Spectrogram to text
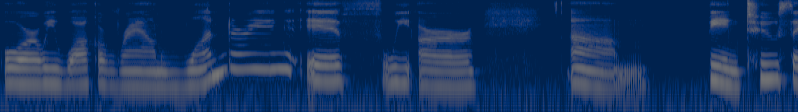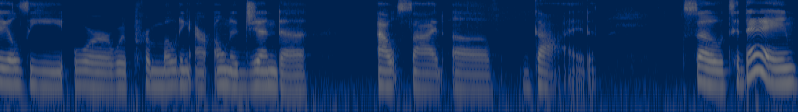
or we walk around wondering if we are um, being too salesy or we're promoting our own agenda outside of God. So today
